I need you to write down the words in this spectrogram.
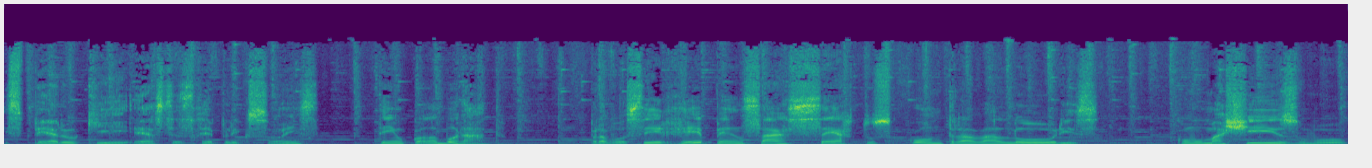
Espero que estas reflexões tenham colaborado para você repensar certos contravalores, como machismo,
